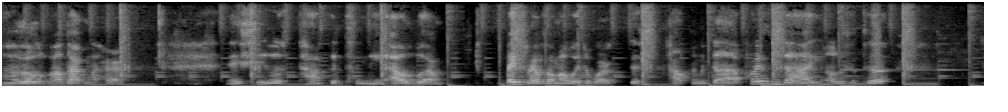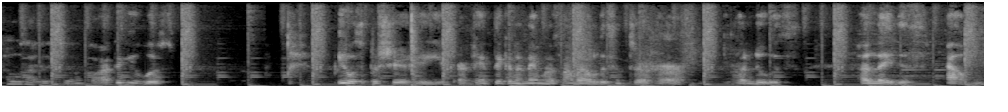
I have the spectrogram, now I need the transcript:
was on the phone talking to her. And she was talking to me. I was, well, basically, I was on my way to work, just talking to God, praising God, you know, listen to, who was I listening to? I think it was, it was Patricia Hill. I can't think of the name of the song, but I was listening to her, her newest, her latest album.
